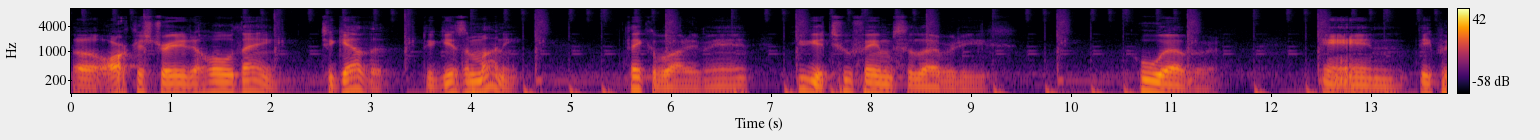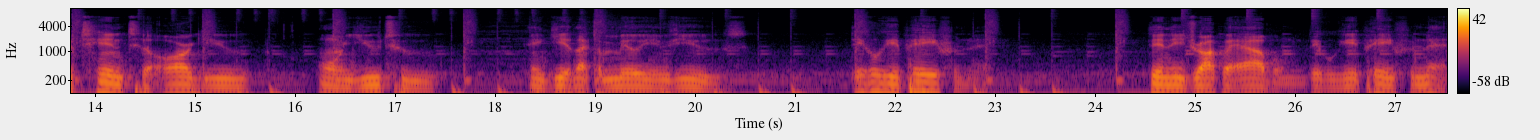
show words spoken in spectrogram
uh, orchestrated the whole thing together to get some money. Think about it, man. You get two famous celebrities, whoever, and they pretend to argue on YouTube and get like a million views. Get paid from that. Then they drop an album, they will get paid from that.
